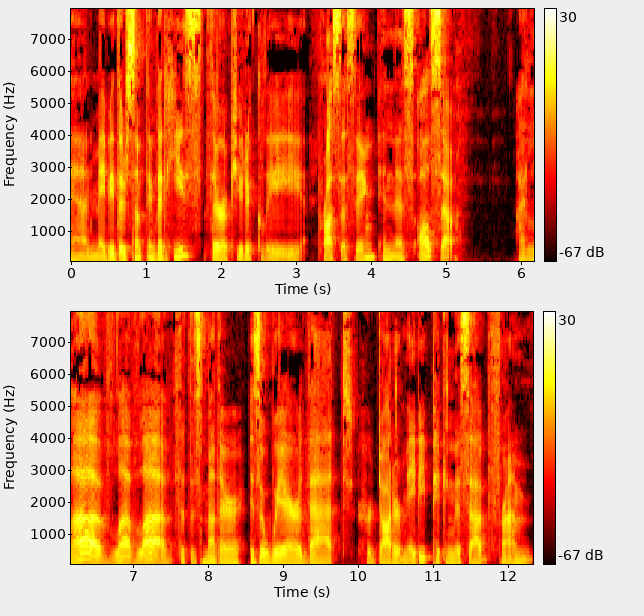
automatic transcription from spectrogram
And maybe there's something that he's therapeutically processing in this also. I love, love, love that this mother is aware that her daughter may be picking this up from,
